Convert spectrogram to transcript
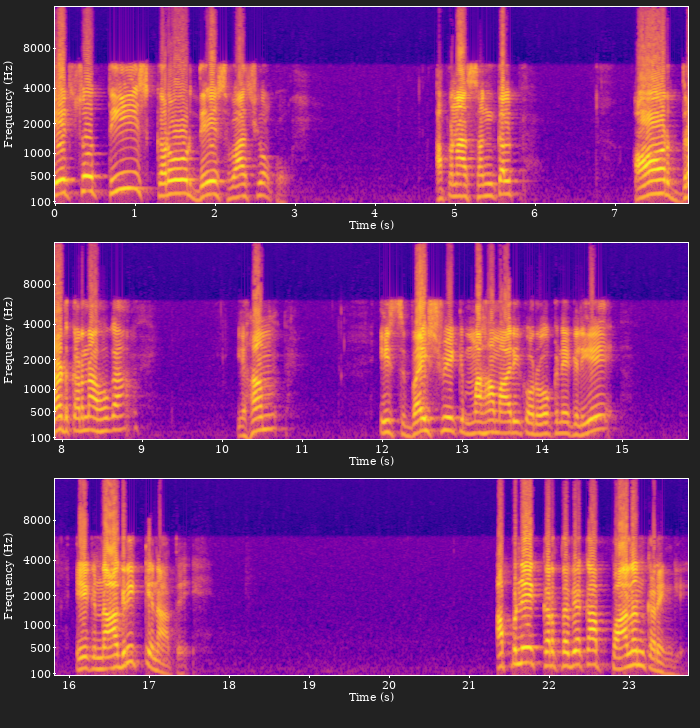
130 करोड़ देशवासियों को अपना संकल्प और दृढ़ करना होगा कि हम इस वैश्विक महामारी को रोकने के लिए एक नागरिक के नाते अपने कर्तव्य का पालन करेंगे।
